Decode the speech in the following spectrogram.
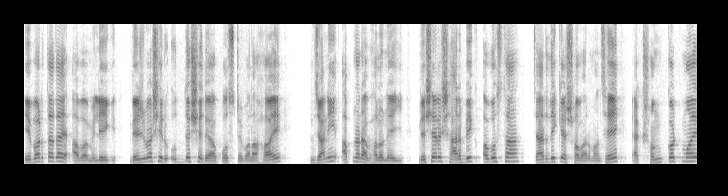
এ বার্তা দেয় আওয়ামী লীগ। দেশবাসীর উদ্দেশ্যে দেওয়া পোস্টে বলা হয় জানি আপনারা ভালো নেই। দেশের সার্বিক অবস্থা চারদিকে সবার মাঝে এক সংকটময়,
